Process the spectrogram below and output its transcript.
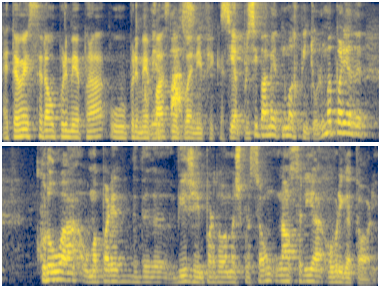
Então esse será o primeiro, pra, o primeiro, primeiro passo, passo, na planifica? Sim, principalmente numa repintura. Uma parede crua, uma parede de, de, virgem, perdoa uma expressão, não seria obrigatório.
